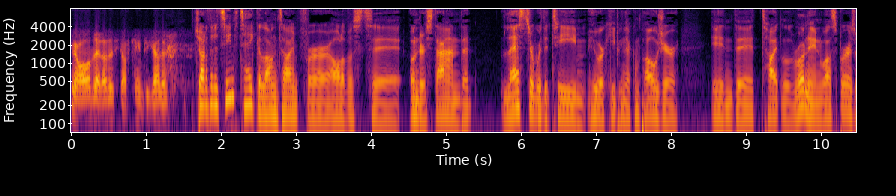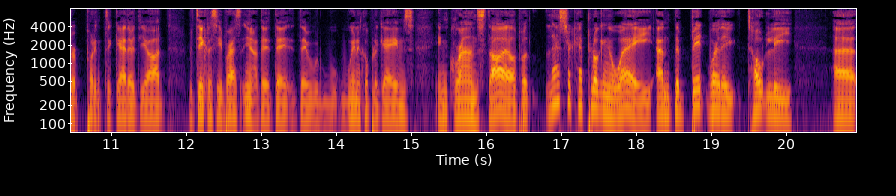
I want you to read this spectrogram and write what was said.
You know, all that other stuff came together. Jonathan, it seemed to take a long time for all of us to understand that Leicester were the team who were keeping their composure in the title run-in, while Spurs were putting together the odd ridiculously impressive. You know, they they they would win a couple of games in grand style, but Leicester kept plugging away, and the bit where they totally uh,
